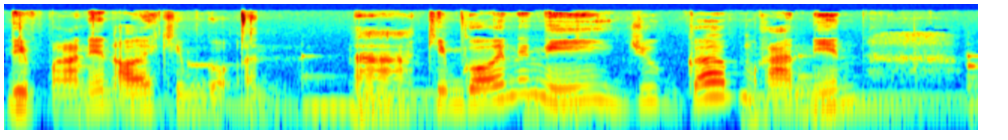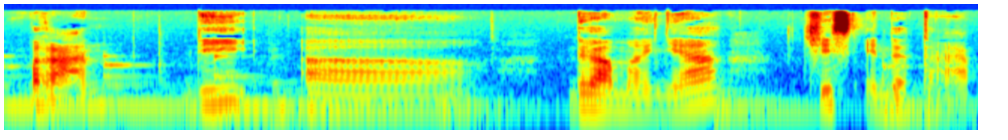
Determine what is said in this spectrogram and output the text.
Diperanin oleh Kim Go Eun Nah, Kim Go Eun ini juga meranin peran di uh, dramanya Cheese in the Trap.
